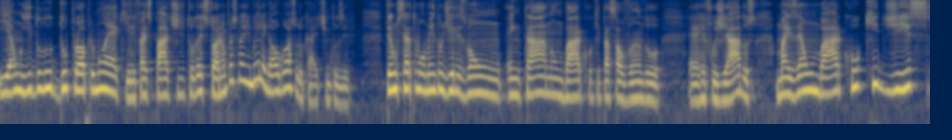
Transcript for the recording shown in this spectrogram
E é um ídolo do próprio moleque. Ele faz parte de toda a história. É um personagem bem legal, eu gosto do Kite, inclusive. Tem um certo momento onde eles vão entrar num barco que está salvando é, refugiados, mas é um barco que diz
